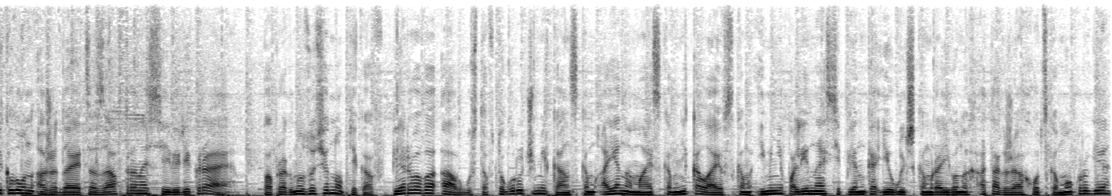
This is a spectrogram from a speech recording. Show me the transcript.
Циклон ожидается завтра на севере края. По прогнозу синоптиков, 1 августа в Тугуру-Чумиканском, Аяномайском, Николаевском, имени Полины Осипенко и Ульчском районах, а также Охотском округе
